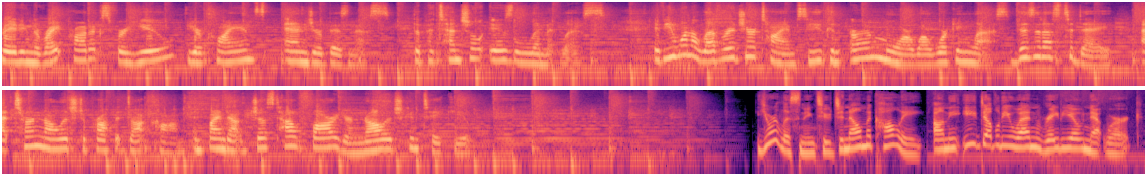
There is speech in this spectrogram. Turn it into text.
creating the right products for you, your clients, and your business. The potential is limitless. If you want to leverage your time so you can earn more while working less, visit us today at turnknowledgetoprofit.com and find out just how far your knowledge can take you. You're listening to Janelle McCauley on the EWN Radio Network.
